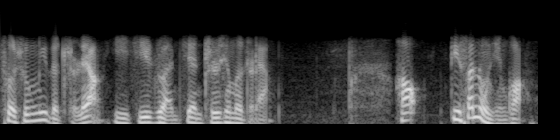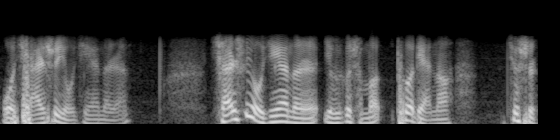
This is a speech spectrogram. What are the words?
测试用例的质量以及软件执行的质量。好，第三种情况，我全是有经验的人，全是有经验的人有一个什么特点呢？就是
